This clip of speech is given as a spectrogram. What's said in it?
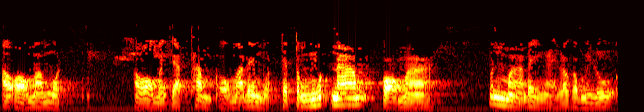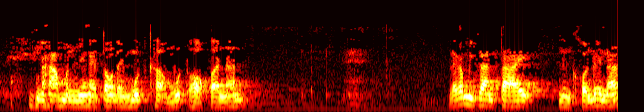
เอาออกมาหมด เอาออกมาจากถ้ำออกมาได้หมด แต่ต้องมุดน้ำออกมา มันมาได้ไง เราก็ไม่รู้ น้ำมันยังไงต้องได้มุดเข้ามุดออกไปนั้น แล้วก็มีการตายหนึ่งคนด้วยนะ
